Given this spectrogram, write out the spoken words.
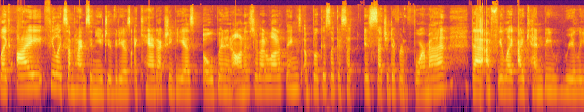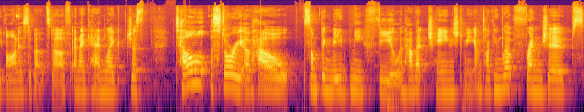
Like I feel like sometimes in YouTube videos I can't actually be as open and honest about a lot of things. A book is like a such is such a different format that I feel like I can be really honest about stuff and I can like just tell a story of how something made me feel and how that changed me. I'm talking about friendships,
